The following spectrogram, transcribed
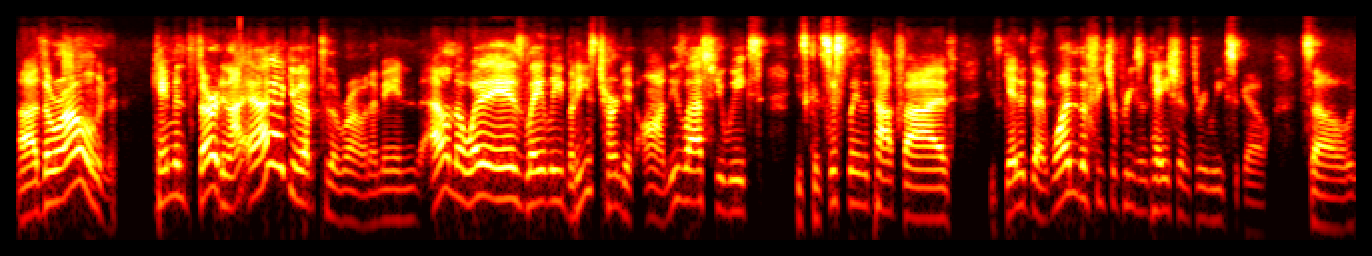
Uh, the Roan came in third, and I, I got to give it up to the Roan. I mean, I don't know what it is lately, but he's turned it on. These last few weeks, he's consistently in the top five. He's getting that won the feature presentation three weeks ago. So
